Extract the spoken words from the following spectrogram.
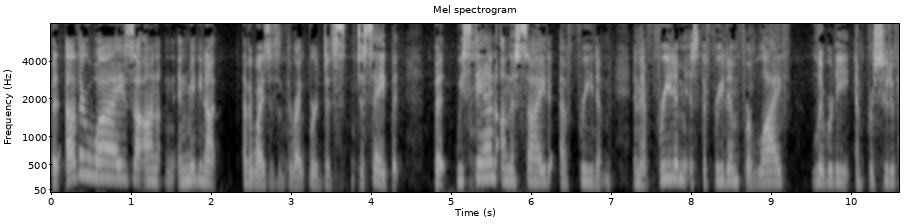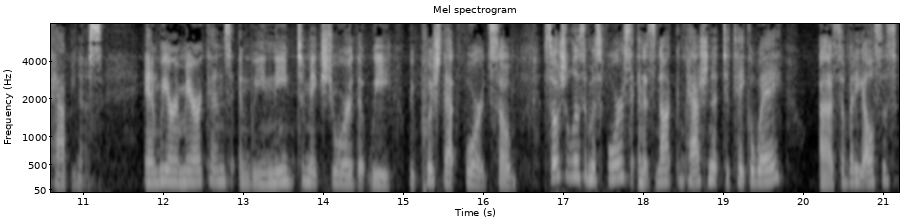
but otherwise on and maybe not otherwise isn't the right word to to say, but but we stand on the side of freedom, and that freedom is the freedom for life, liberty, and pursuit of happiness and we are Americans, and we need to make sure that we, we push that forward. So, socialism is force, and it's not compassionate to take away uh, somebody else's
